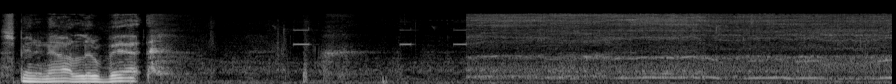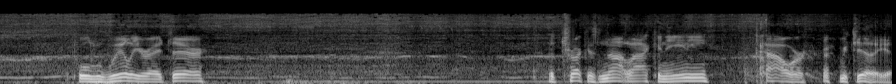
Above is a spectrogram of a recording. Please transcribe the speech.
Spinning out a little bit. Pulled a wheelie right there. The truck is not lacking any power let me tell you.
